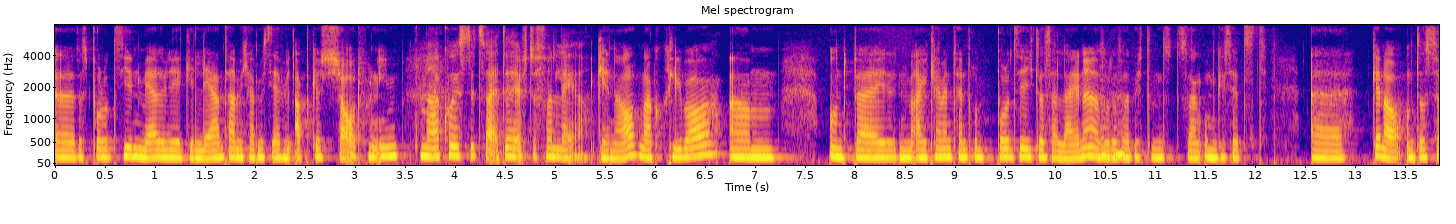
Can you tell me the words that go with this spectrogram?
äh, das Produzieren mehr oder weniger gelernt habe. Ich habe mir sehr viel abgeschaut von ihm. Marco ist die zweite Hälfte von Leia. Genau, Marco Klebauer. Ähm, und bei dem Ari Clementine produziere ich das alleine, also mhm. das habe ich dann sozusagen umgesetzt. Äh, genau, und das,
